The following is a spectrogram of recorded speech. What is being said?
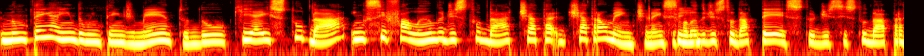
não tem ainda um entendimento do que é estudar em se falando de estudar teatralmente, né? Em se Sim. falando de estudar texto, de se estudar para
